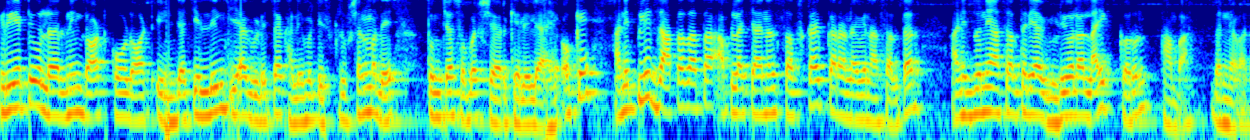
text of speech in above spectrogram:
Creative learning dot co dot in ज्याची लिंक या व्हिडिओच्या खाली मी डिस्क्रिप्शनमध्ये तुमच्यासोबत शेअर केलेली आहे. ओके आणि प्लीज जाता जाता आपला चॅनल सबस्क्राईब करा नवीन असाल तर. आणि जुने असाल तर या व्हिडिओला लाईक करून थांबा. धन्यवाद.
